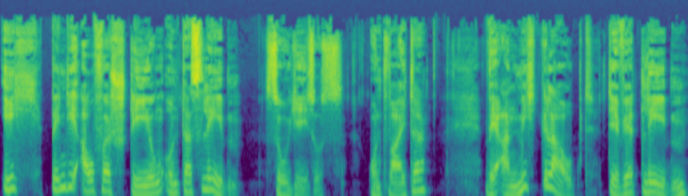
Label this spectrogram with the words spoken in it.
Ich bin die Auferstehung und das Leben, so Jesus. Und weiter, wer an mich glaubt, der wird leben,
